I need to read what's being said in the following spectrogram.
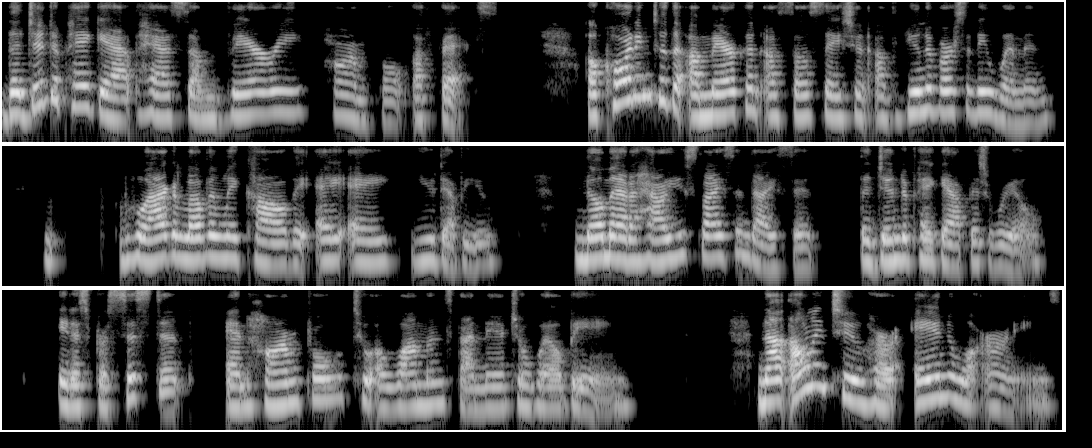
the gender pay gap has some very harmful effects. According to the American Association of University Women, who I lovingly call the AAUW, no matter how you slice and dice it, the gender pay gap is real. It is persistent and harmful to a woman's financial well being, not only to her annual earnings,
